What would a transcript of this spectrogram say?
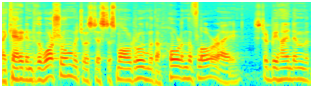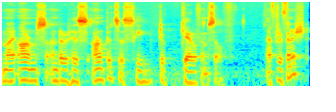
I carried him to the washroom, which was just a small room with a hole in the floor. I stood behind him with my arms under his armpits as he took care of himself. After he finished,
